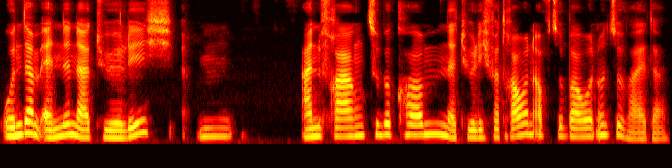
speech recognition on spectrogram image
Und am Ende natürlich hm, Anfragen zu bekommen, natürlich Vertrauen aufzubauen und so weiter.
